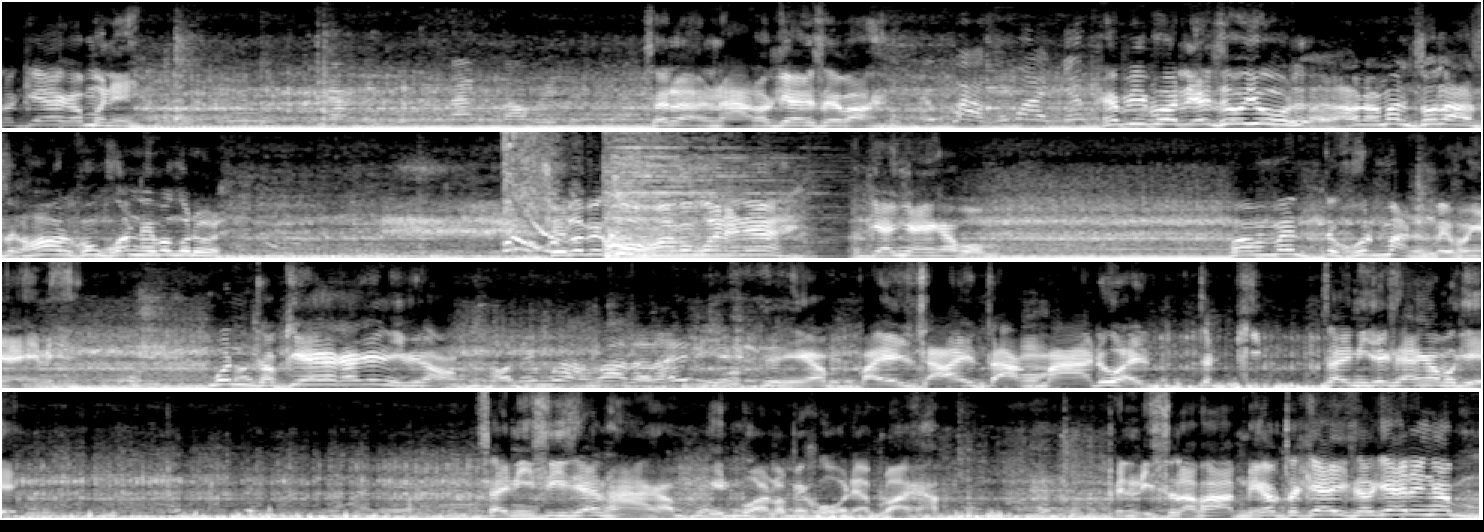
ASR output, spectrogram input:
เท่าแก่ครับมื้อนี้นั่งเราไปถึงเนี่ยใช่ละหน้าเท่าแก่ใช่ป่ะแล้วฝากกูมาอย่างแฮปปี้เบิร์ดเดย์ทูยูเอาน้ำมันโซล่าห่อของขวัญให้เบิ่งกันดูซื้อรถไปโค้ห่อของขวัญให้เนี่ยเท่าแก่ใหญ่ครับผมว่ามันตะคุดมันไปพ่อใหญ่นี่บนเท่าแก่ครับนี่พี่น้องเขาในเมืองมาแต่ไรนี่นี่ครับไปจ่ายตังค์มาด้วยจะคิดใส่หนี่จักแสนครับเมื่อกี้ใส่หนี่สี่แสนหาครับอินบอร์ดรถไปโค้เรียบร้อยครับ เป็นอิสระภาพนี่ครับตะแกอีกตะแกหนึงครับ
